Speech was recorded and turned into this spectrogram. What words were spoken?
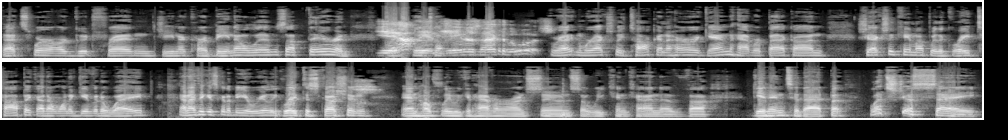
That's where our good friend Gina Carbino lives up there, and yeah, in ta- Gina's neck of the woods, right? And we're actually talking to her again. Have her back on. She actually came up with a great topic. I don't want to give it away, and I think it's going to be a really great discussion. And hopefully, we can have her on soon so we can kind of uh, get into that. But let's just say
